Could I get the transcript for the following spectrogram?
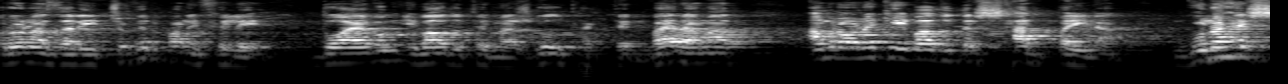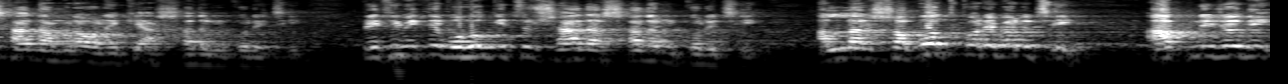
রোনাজারি, চোখের পানি ফেলে দোয়া এবং ইবাদতে মাসগুল থাকতেন। ভাইরা আমার, আমরা অনেকে ইবাদতের স্বাদ পাই না। গুনাহের স্বাদ আমরা অনেকে আস্বাদন করেছি। পৃথিবীতে বহু কিছু স্বাদ আস্বাদন করেছি। আল্লাহর শপথ করে বলেছি, আপনি যদি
